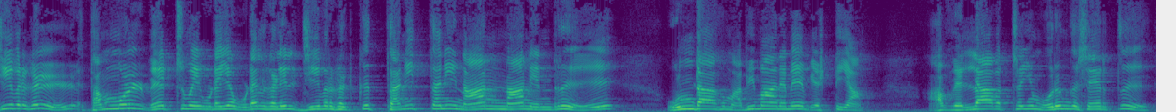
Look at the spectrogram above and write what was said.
ஜீவர்கள் தம்முள் வேற்றுமை உடைய உடல்களில் ஜீவர்களுக்கு தனித்தனி நான் நான் என்று உண்டாகும் அபிமானமே வெஷ்டியாம். அவ்வெல்லாவற்றையும் ஒருங்கு சேர்த்து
